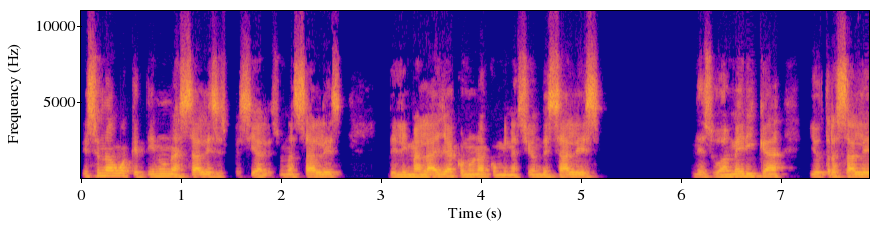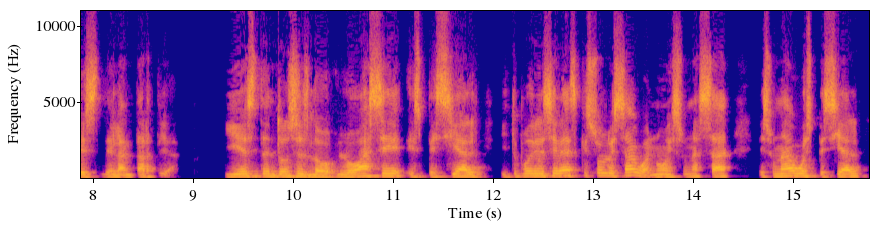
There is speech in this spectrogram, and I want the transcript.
es un agua que tiene unas sales especiales, unas sales del Himalaya con una combinación de sales de Sudamérica y otras sales de la Antártida. y este entonces lo, lo, hace especial. Y tú podrías decir, ah, es que solo es agua. No, es una, es un agua especial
